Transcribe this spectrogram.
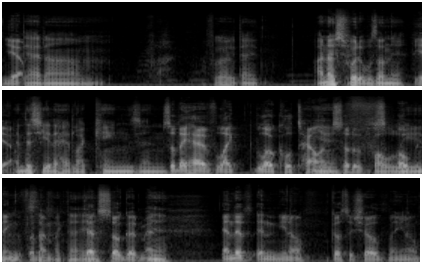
yeah, They had um, I forgot who they. I know SWIDT was on there. yeah. And this year they had like Kings and So they have like local talent Yeah, sort of Foley opening for them. like that, That's so good, man. yeah, And that's and you know goes to show you know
